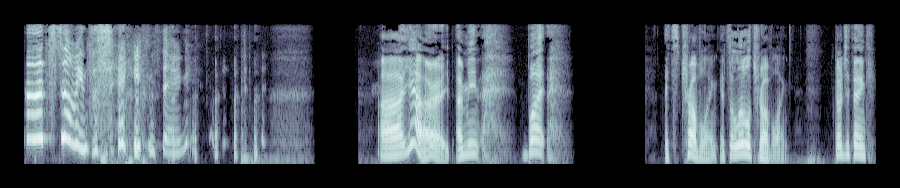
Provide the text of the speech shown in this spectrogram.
That still means the same thing. Uh, yeah, all right. I mean, but it's troubling. It's a little troubling, don't you think?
